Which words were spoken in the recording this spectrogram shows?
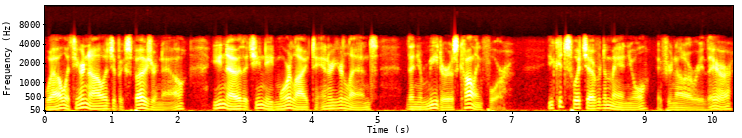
Well, with your knowledge of exposure now, you know that you need more light to enter your lens than your meter is calling for. You could switch over to manual, if you're not already there,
